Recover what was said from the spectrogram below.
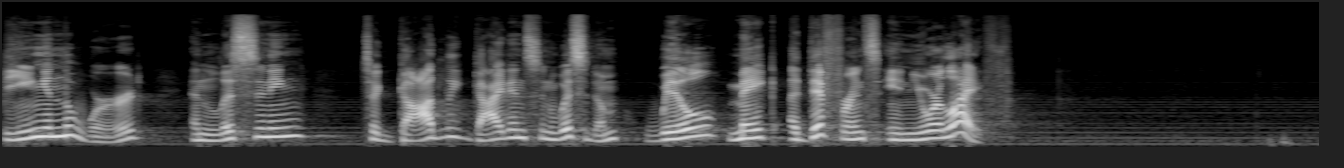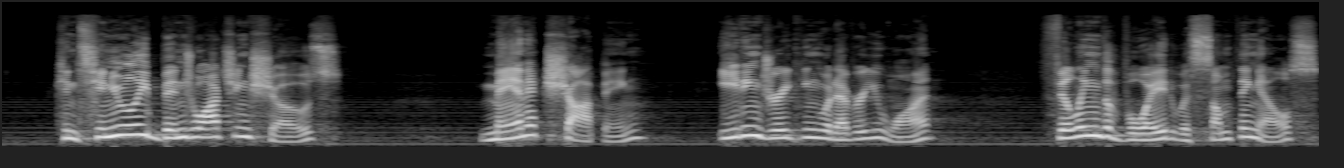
being in the Word, and listening to godly guidance and wisdom will make a difference in your life. Continually binge watching shows, manic shopping, eating, drinking whatever you want, filling the void with something else,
